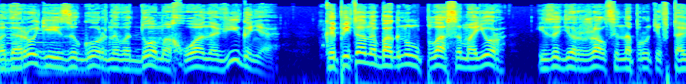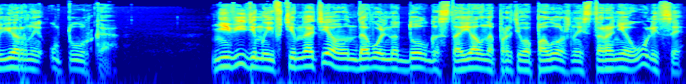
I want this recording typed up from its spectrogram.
По дороге из угорного дома Хуана Виганя капитан обогнул Пласа-майор и задержался напротив таверны у турка. Невидимый в темноте, он довольно долго стоял на противоположной стороне улицы,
